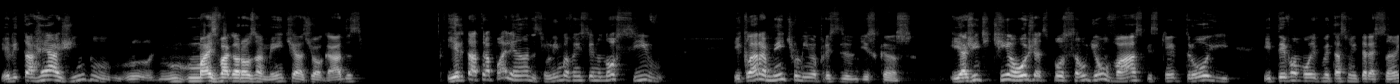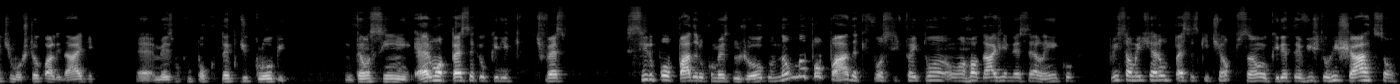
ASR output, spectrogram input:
Ele está reagindo mais vagarosamente às jogadas. E ele está atrapalhando. Assim, o Lima vem sendo nocivo. E claramente o Lima precisa de descanso. E a gente tinha hoje à disposição o John Vasquez, que entrou e, e teve uma movimentação interessante, mostrou qualidade, é, mesmo com pouco tempo de clube. Então, assim, era uma peça que eu queria que tivesse sido poupada no começo do jogo. Não, não poupada, que fosse feita uma, uma rodagem nesse elenco. Principalmente eram peças que tinham opção. Eu queria ter visto o Richardson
